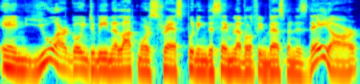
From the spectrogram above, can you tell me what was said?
and you are going to be in a lot more stress putting the same level of investment as they are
